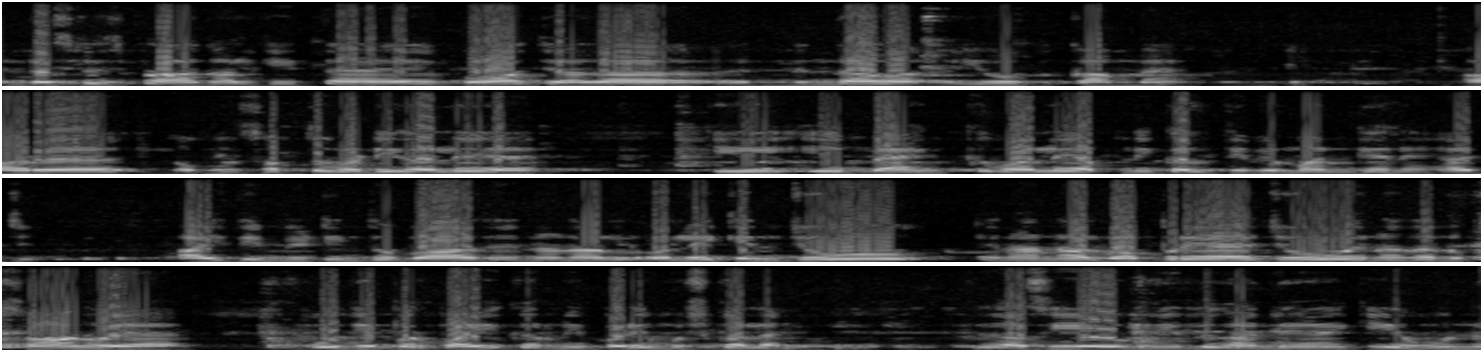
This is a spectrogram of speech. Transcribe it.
ਇੰਡਸਟਰੀਜ਼ ਭਰਾ ਨਾਲ ਕੀਤਾ ਹੈ, ਇਹ ਬਹੁਤ ਜ਼ਿਆਦਾ ਨਿੰਦਾਯੋਗ ਕੰਮ ਹੈ। ਔਰ ਹੁਣ ਸਭ ਤੋਂ ਵੱਡੀ ਗੱਲ ਇਹ ਹੈ ਕਿ ਇਹ ਬੈਂਕ ਵਾਲੇ ਆਪਣੀ ਗਲਤੀ ਵੀ ਮੰਨ ਗਏ ਨੇ ਅੱਜ। ਅੱਜ ਦੀ ਮੀਟਿੰਗ ਤੋਂ ਬਾਅਦ ਇਹਨਾਂ ਨਾਲ ਲੇਕਿਨ ਜੋ ਇਹਨਾਂ ਨਾਲ ਵਾਪਰਿਆ ਜੋ ਇਹਨਾਂ ਦਾ ਨੁਕਸਾਨ ਹੋਇਆ ਉਹਦੀ ਭਰਪਾਈ ਕਰਨੀ ਬੜੀ ਮੁਸ਼ਕਲ ਹੈ। ਅਸੀਂ ਇਹ ਉਮੀਦ ਲਗਾਉਂਦੇ ਹਾਂ ਕਿ ਹੁਣ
